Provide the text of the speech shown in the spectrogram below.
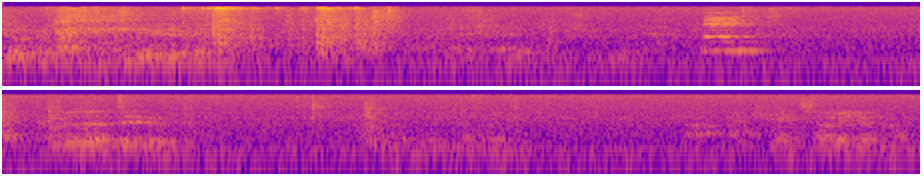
doing to my computer? What does that do? Uh, I can't tell you, I'm not.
